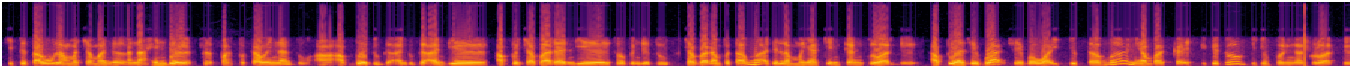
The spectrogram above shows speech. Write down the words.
kita tahulah macam mana nak handle selepas perkahwinan tu. Aa, apa dugaan-dugaan dia, apa cabaran dia. So benda tu. Cabaran pertama adalah meyakinkan keluarga. Apa yang saya buat, saya bawa isteri pertama yang bakal isteri kedua pergi jumpa dengan keluarga.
